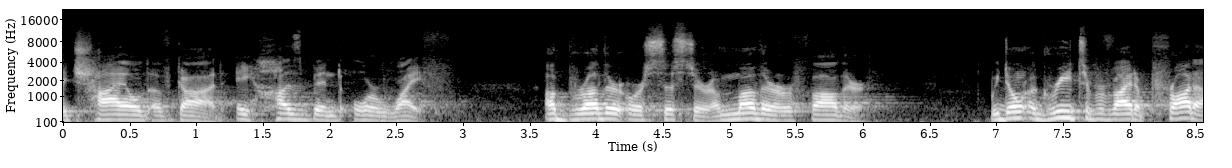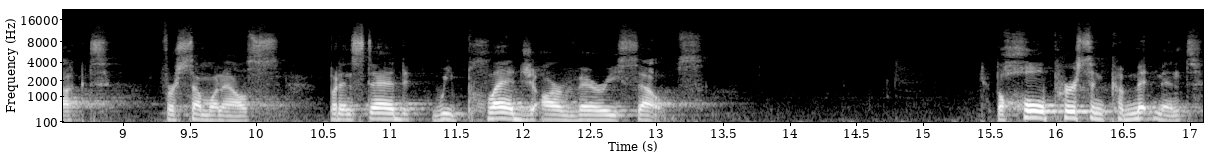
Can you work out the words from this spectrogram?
a child of God, a husband or wife, a brother or sister, a mother or father. We don't agree to provide a product for someone else, but instead we pledge our very selves. The whole person commitment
